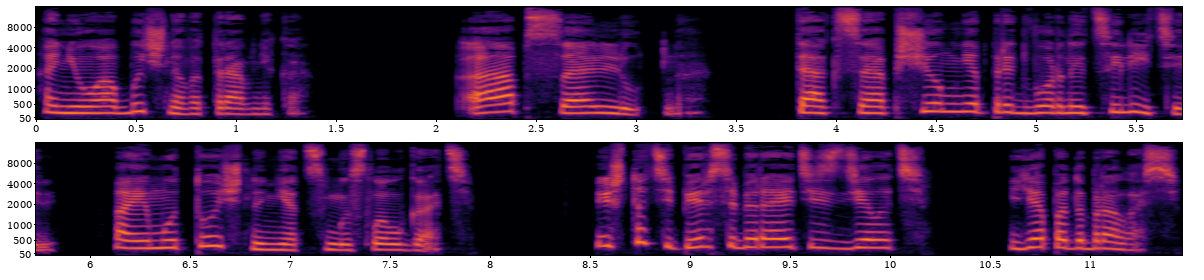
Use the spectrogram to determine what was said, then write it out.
а не у обычного травника. Абсолютно. Так сообщил мне придворный целитель, а ему точно нет смысла лгать. И что теперь собираетесь делать? Я подобралась.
